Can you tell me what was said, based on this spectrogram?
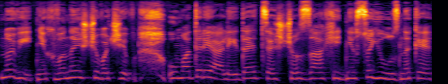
новітніх винищувачів. У матеріалі йдеться, що західні союзники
